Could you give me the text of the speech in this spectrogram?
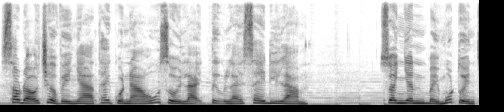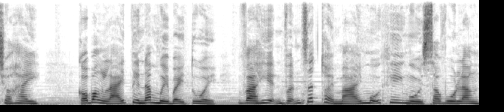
sau đó trở về nhà thay quần áo rồi lại tự lái xe đi làm. Doanh nhân 71 tuổi cho hay, có bằng lái từ năm 17 tuổi và hiện vẫn rất thoải mái mỗi khi ngồi sau vô lăng.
